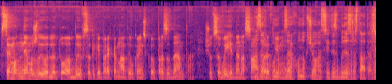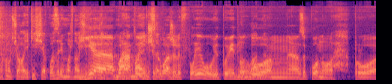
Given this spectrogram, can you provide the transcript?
Все мо- неможливо для того, аби все таки переконати українського президента, що це вигідно А за насамперед рахунок, йому. за рахунок чого цей тиск буде зростати? За рахунок чого? Які ще козирі можна очікувати? Є багато інших важелів впливу відповідно Ну, до ладно. е, закону про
